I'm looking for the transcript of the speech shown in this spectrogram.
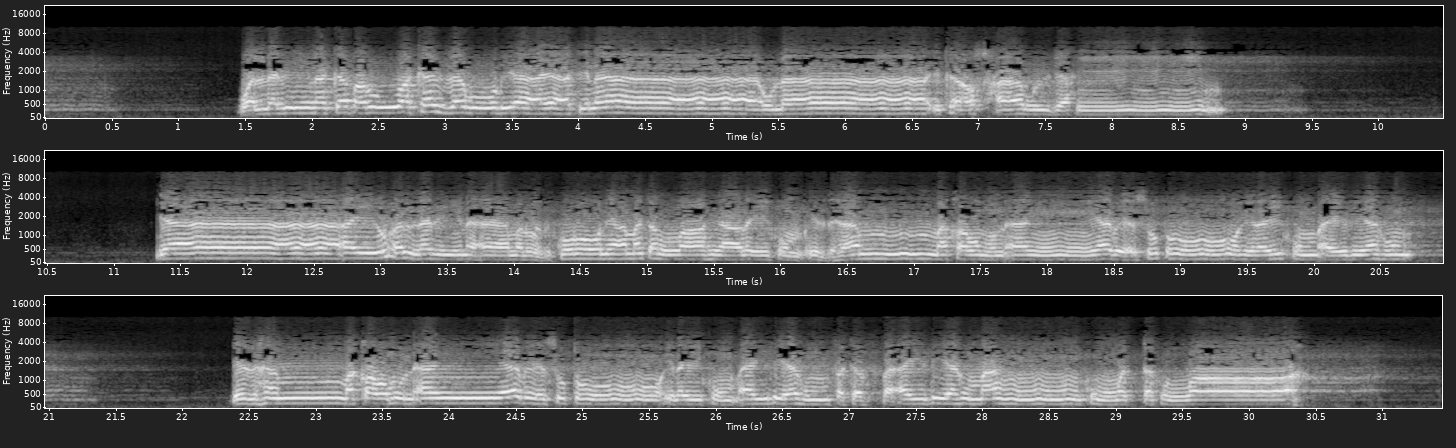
والذين كفروا وكذبوا بآياتنا أولئك أصحاب الجحيم. يا أيها الذين آمنوا اذكروا نعمة الله عليكم إذ هم قوم أن يبسطوا إليكم أيديهم. إذ هم قوم أن يبسطوا إليكم أيديهم فكف أيديهم عنكم واتقوا الله.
